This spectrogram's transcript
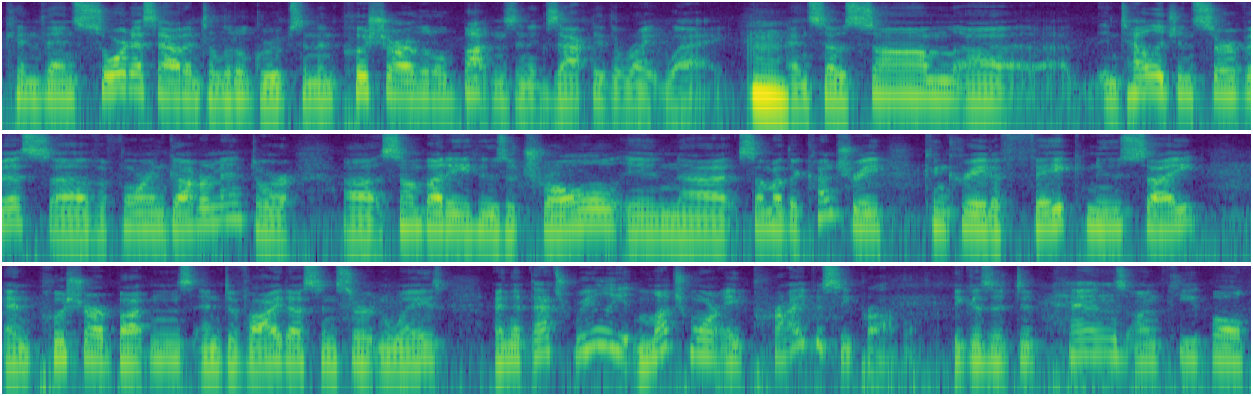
can then sort us out into little groups and then push our little buttons in exactly the right way. And so some uh, intelligence service of a foreign government or uh, somebody who's a troll in uh, some other country can create a fake news site and push our buttons and divide us in certain ways and that that's really much more a privacy problem because it depends on people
